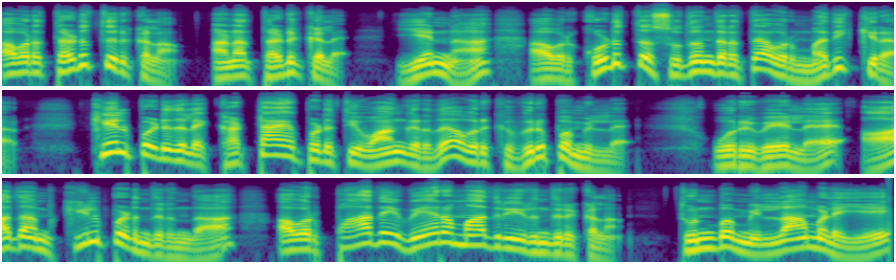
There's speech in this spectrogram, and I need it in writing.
அவரை தடுத்து இருக்கலாம் ஆனா தடுக்கல. ஏன்னா அவர் கொடுத்த சுதந்திரத்தை அவர் மதிக்கிறார். கீழ்ப்படிதலை கட்டாயப்படுத்தி வாங்குறது அவருக்கு விருப்பம் இல்ல ஒருவேளை ஆதாம் கீழ்ப்படிந்திருந்தா அவர் பாதை வேற மாதிரி இருந்திருக்கலாம். துன்பம் இல்லாமலேயே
